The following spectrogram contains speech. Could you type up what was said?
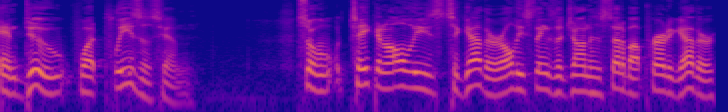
and do what pleases him. So, taking all these together, all these things that John has said about prayer together,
